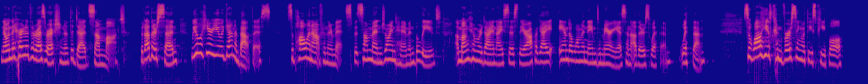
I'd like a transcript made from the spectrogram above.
Now, when they heard of the resurrection of the dead, some mocked. But others said, We will hear you again about this. So Paul went out from their midst, but some men joined him and believed, among whom were Dionysius the Areopagite and a woman named Damaris and others with him, with them. So while he is conversing with these people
